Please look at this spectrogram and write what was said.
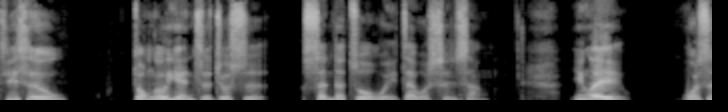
其实总而言之，就是神的作为在我身上，因为我是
